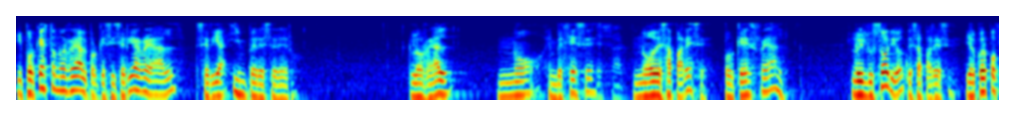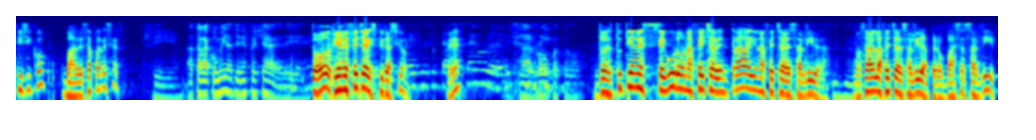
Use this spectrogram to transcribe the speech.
¿Y por qué esto no es real? Porque si sería real, sería imperecedero. Lo real no envejece, Exacto. no desaparece, porque es real. Lo ilusorio desaparece y el cuerpo físico va a desaparecer. Sí. Hasta la comida tiene fecha de... Todo tiene fecha de expiración. ¿eh? La ropa, todo. Entonces tú tienes seguro una fecha de entrada y una fecha de salida. No sabes la fecha de salida, pero vas a salir.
